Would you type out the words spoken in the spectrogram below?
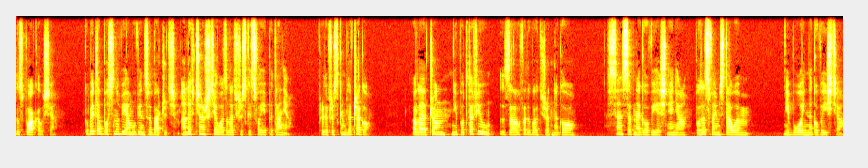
rozpłakał się. Kobieta postanowiła mu więc wybaczyć, ale wciąż chciała zadać wszystkie swoje pytania. Przede wszystkim dlaczego? Ale John nie potrafił zaoferować żadnego sensownego wyjaśnienia. Poza swoim stałym nie było innego wyjścia.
